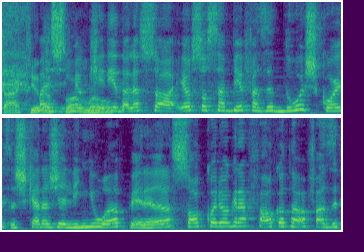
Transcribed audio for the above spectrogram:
Tá aqui na Mas, sua meu mão. querido, olha só, eu só sabia fazer duas coisas, que era gelinho e o upper. Era só coreografar o que eu tava fazendo.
